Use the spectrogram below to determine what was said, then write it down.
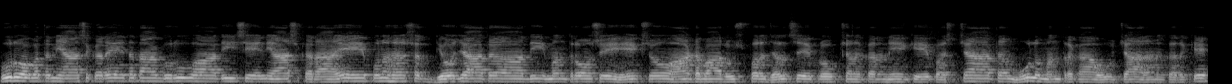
पूर्ववत न्यास करे तथा गुरु आदि से न्यास कराए। पुनः सद्योजात आदि मंत्रों से 108 बार उस पर जल से प्रोक्षण करने के पश्चात मूल मंत्र का उच्चारण करके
